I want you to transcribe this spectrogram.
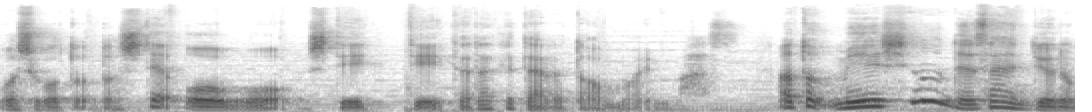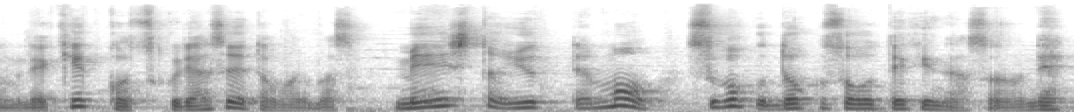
お仕事として応募していっていただけたらと思います。あと、名刺のデザインというのもね、結構作りやすいと思います。名刺と言っても、すごく独創的な、そのね、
